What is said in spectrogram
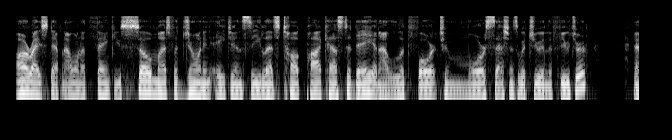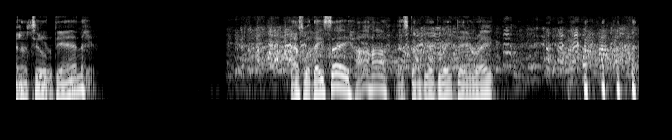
All right, Stephanie, I want to thank you so much for joining HNC Let's Talk podcast today. And I look forward to more sessions with you in the future. And thank until you. then, that's what they say. Ha ha. It's going to be a great day, right?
